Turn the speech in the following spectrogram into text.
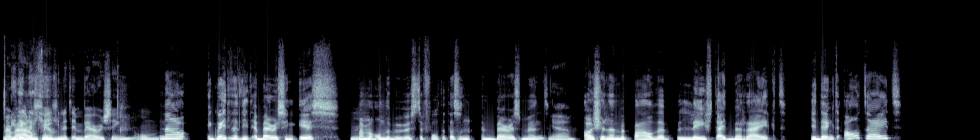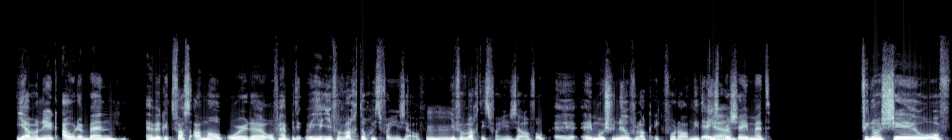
Maar waarom vind je het embarrassing? Om... nou, ik weet dat het niet embarrassing is. Maar mijn onderbewuste voelt het als een embarrassment. Als je een bepaalde leeftijd bereikt, je denkt altijd, ja, wanneer ik ouder ben, heb ik het vast allemaal op orde. Of heb je, je, je verwacht toch iets van jezelf. Mhm. Je verwacht iets van jezelf. Op eh, emotioneel vlak, ik vooral. Niet eens per se met financieel of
